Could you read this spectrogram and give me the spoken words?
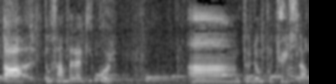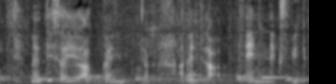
tak tu sampai lagi kot um, tudung putri Islam. Nanti saya akan akan telah end next video.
